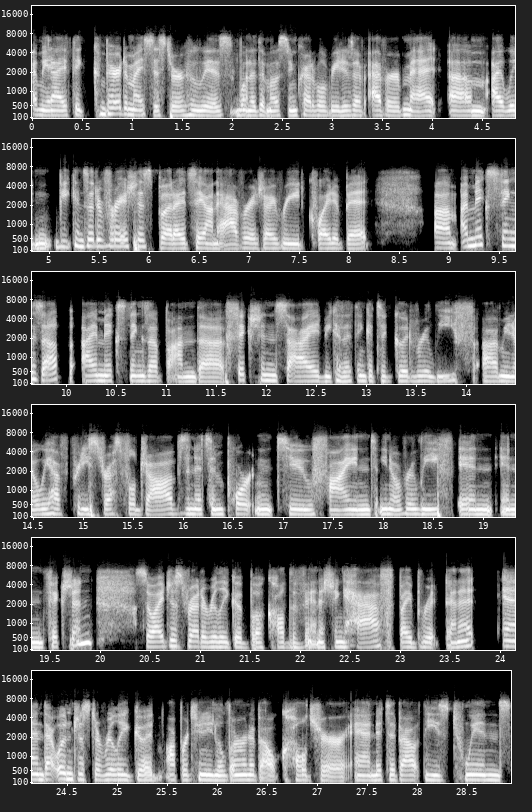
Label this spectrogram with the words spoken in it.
I mean, I think compared to my sister, who is one of the most incredible readers I've ever met, um, I wouldn't be considered voracious, but I'd say on average, I read quite a bit. Um, I mix things up. I mix things up on the fiction side because I think it's a good relief. Um, you know, we have pretty stressful jobs, and it's important to find you know relief in in fiction. So I just read a really good book called The Vanishing Half by Brit Bennett. And that was just a really good opportunity to learn about culture. And it's about these twins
